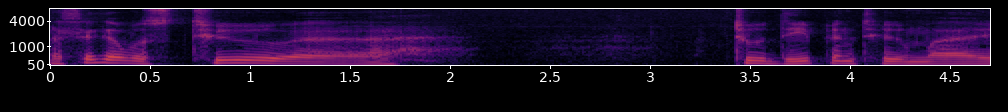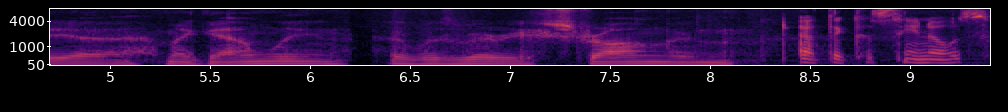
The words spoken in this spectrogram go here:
I think I was too uh, too deep into my uh, my gambling. It was very strong and At the casinos?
